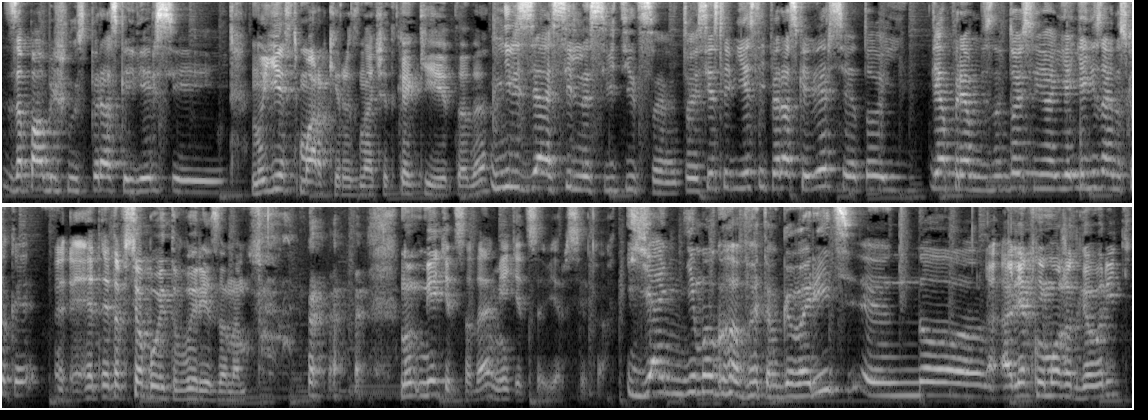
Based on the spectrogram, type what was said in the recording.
запаблишенную с пиратской версией. Но есть маркеры, значит, какие-то, да? Нельзя сильно светиться. То есть, если, если пиратская версия, то я прям не знаю, то есть я, я, я не знаю, насколько... Это, это все будет вырезано. Ну, метится, да, метится версия как Я не могу об этом говорить, э, но... А, Олег не может говорить?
